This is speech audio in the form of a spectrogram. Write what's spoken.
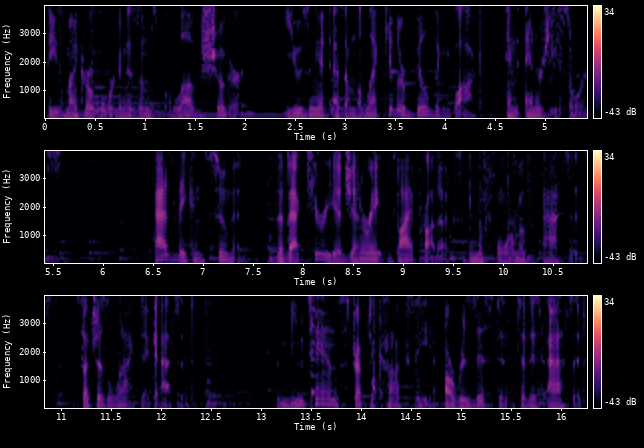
these microorganisms love sugar, using it as a molecular building block and energy source. As they consume it, the bacteria generate byproducts in the form of acids, such as lactic acid. The mutans streptococci are resistant to this acid,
